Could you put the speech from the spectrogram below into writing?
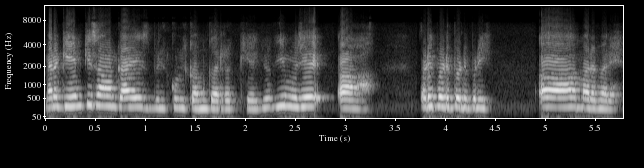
मैंने गेम की साउंड गाइस बिल्कुल कम कर रखी है क्योंकि मुझे आ बड़ी बड़ी बड़ी बड़ी आ मरे मरे।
